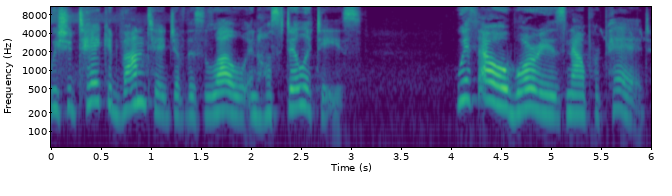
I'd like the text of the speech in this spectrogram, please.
We should take advantage of this lull in hostilities. With our warriors now prepared,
